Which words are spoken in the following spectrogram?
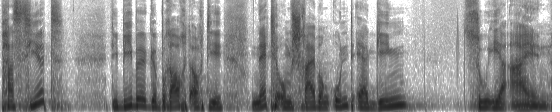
passiert. Die Bibel gebraucht auch die nette Umschreibung und er ging zu ihr ein.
